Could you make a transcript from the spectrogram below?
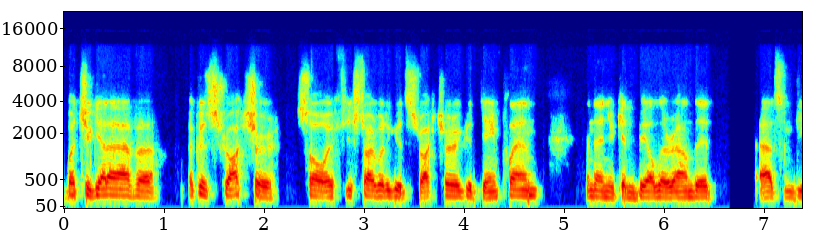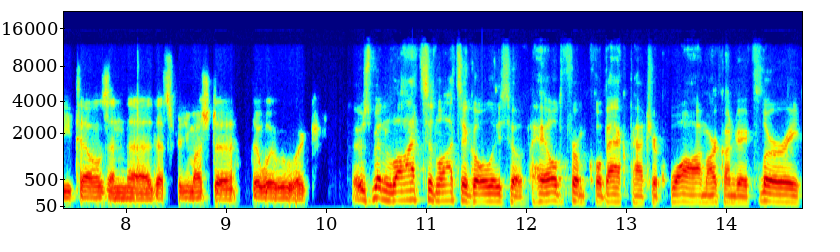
but you gotta have a, a good structure. So if you start with a good structure, a good game plan, and then you can build around it, add some details, and uh, that's pretty much the the way we work. There's been lots and lots of goalies who have hailed from Quebec. Patrick Roy, Marc-Andre Fleury,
